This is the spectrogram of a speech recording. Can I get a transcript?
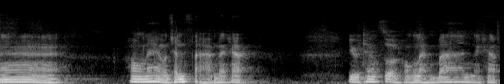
อ่าห้องแรกของชั้นสามนะครับ อยู่ทางส่วนของหลังบ้านนะครับ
